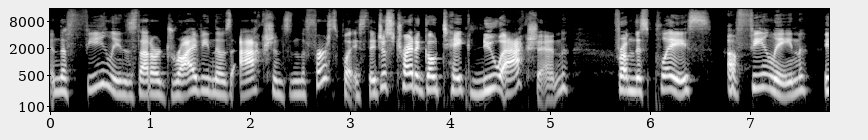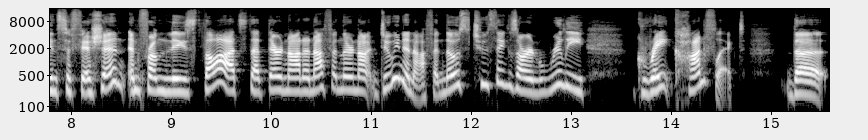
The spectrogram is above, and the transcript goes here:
and the feelings that are driving those actions in the first place. They just try to go take new action from this place of feeling insufficient and from these thoughts that they're not enough and they're not doing enough. And those two things are in really great conflict. The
